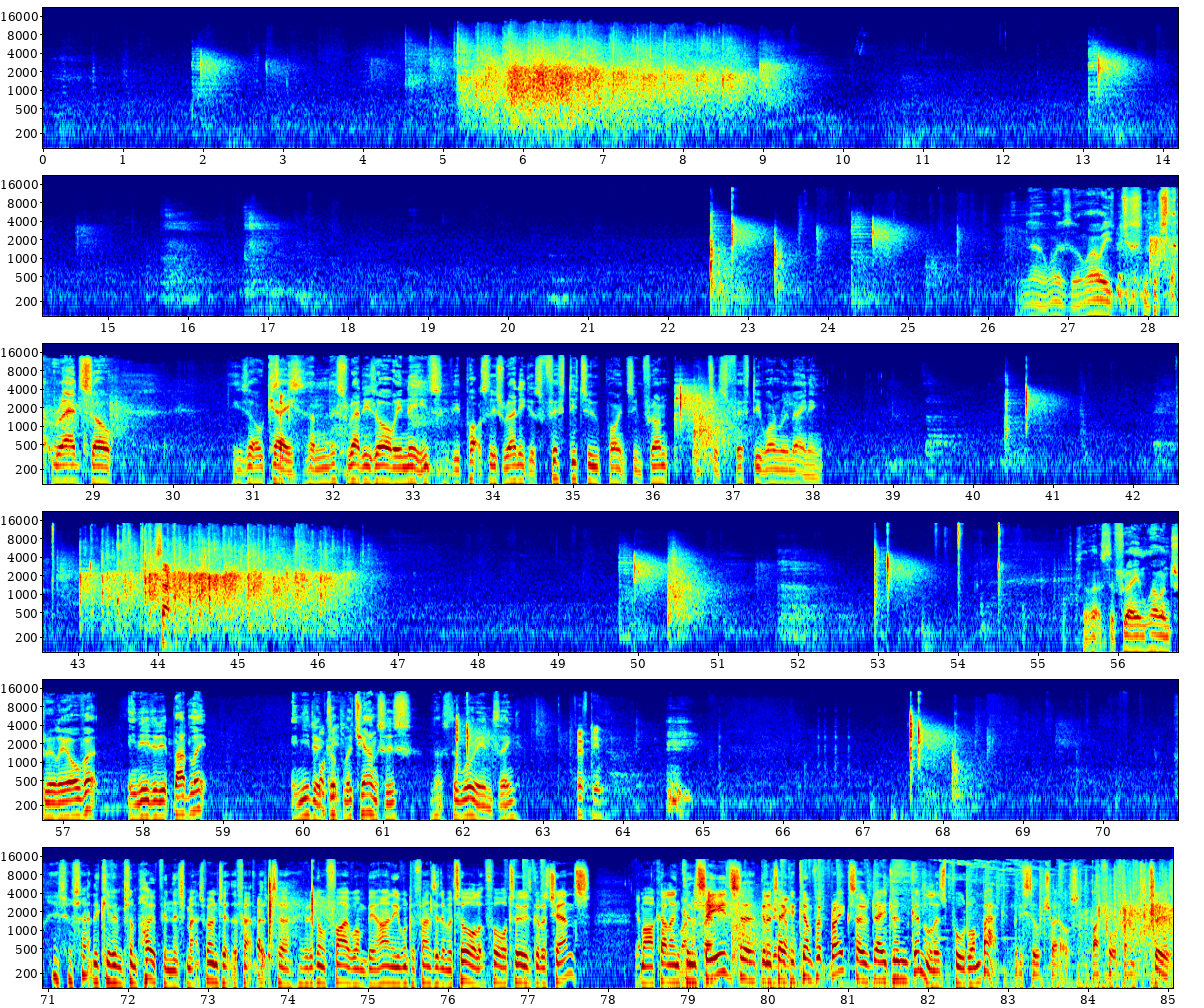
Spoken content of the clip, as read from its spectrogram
Now, the, well, he just nudged that red, so he's okay. Six. And this red is all he needs. If he pots this red, he gets 52 points in front, with just 51 remaining. Seven. So that's the frame well and truly over. He needed it badly. He needed a couple of chances. That's the worrying thing. Fifteen. This will certainly give him some hope in this match, won't it? The fact that uh, if he'd have gone 5 1 behind, he wouldn't have fancied him at all. At 4 2, he's got a chance. Yep. Mark Allen concedes, uh, going to take a comfort break, so Adrian Gunnell has pulled one back, but he still trails by four frames to two.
